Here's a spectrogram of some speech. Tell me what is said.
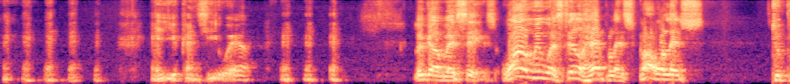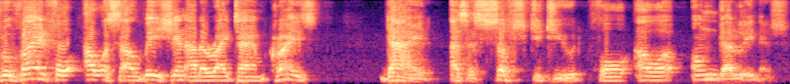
and you can see well. Look at verse 6. While we were still helpless, powerless to provide for our salvation at the right time, Christ died as a substitute for our ungodliness.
